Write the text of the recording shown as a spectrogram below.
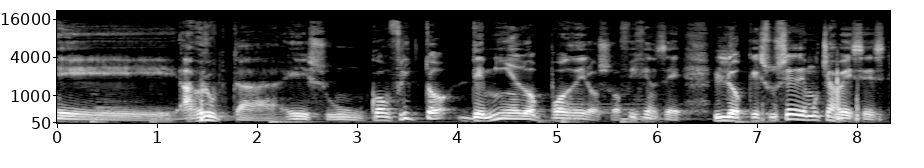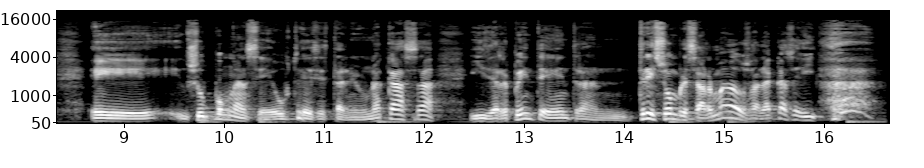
eh, abrupta, es un conflicto de miedo poderoso. Fíjense, lo que sucede muchas veces, eh, supónganse, ustedes están en una casa y de repente entran tres hombres armados a la casa y ¡ah!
